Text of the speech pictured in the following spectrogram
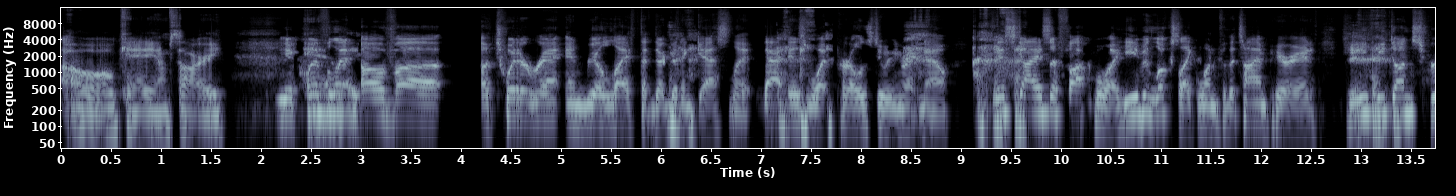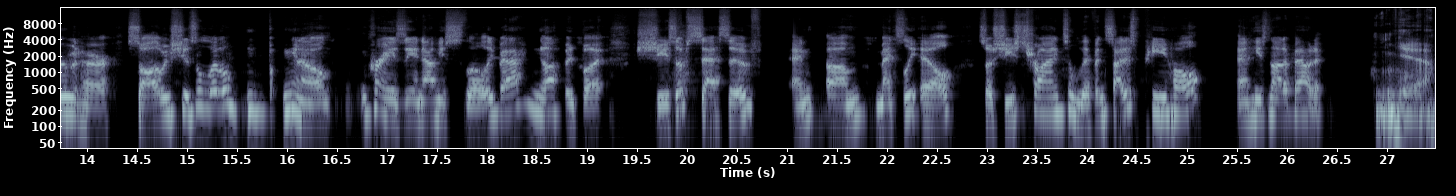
"Oh, okay. I'm sorry." The equivalent like, of uh, a Twitter rant in real life that they're getting gaslit. That is what Pearl is doing right now this guy is a fuckboy. He even looks like one for the time period. He he done screwed her. Saw she's a little, you know, crazy, and now he's slowly backing up. But she's obsessive and um mentally ill, so she's trying to live inside his pee hole, and he's not about it. Yeah.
